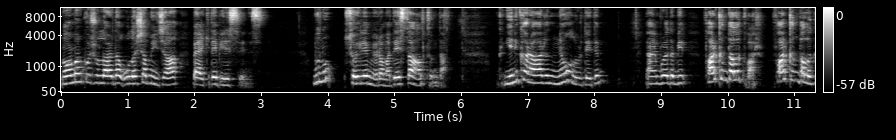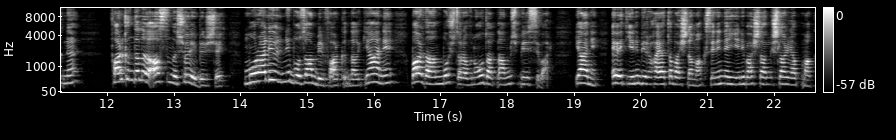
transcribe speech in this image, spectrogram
Normal koşullarda ulaşamayacağı belki de birisiniz. Bunu söylemiyor ama deste altında. Yeni kararın ne olur dedim. Yani burada bir farkındalık var. Farkındalık ne? Farkındalığı aslında şöyle bir şey. Moralini bozan bir farkındalık. Yani bardağın boş tarafına odaklanmış birisi var. Yani evet yeni bir hayata başlamak, seninle yeni başlangıçlar yapmak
